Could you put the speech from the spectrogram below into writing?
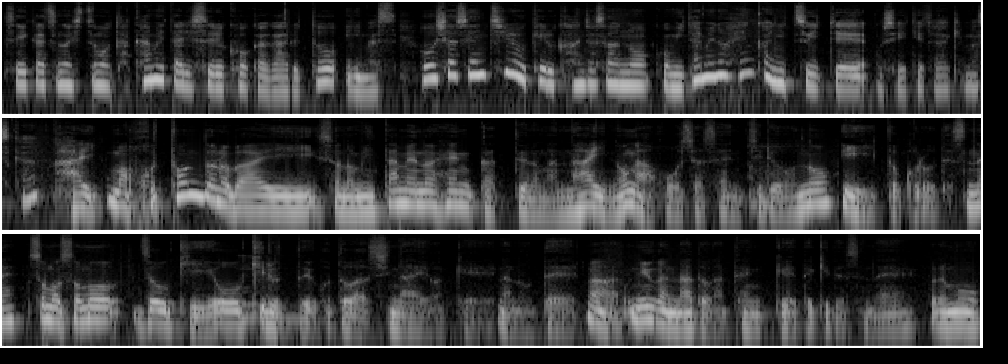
生活の質も高めたりする効果があると言います。放射線治療を受ける患者さんのこう見た目の変化について教えていただけますか？はい。まあほとんどの場合その見た目の変化っていうのがないのが放射線治療のいいところですね。そもそも臓器を切るということはしないわけなので、まあ、乳がんなどが典型的ですね。これも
